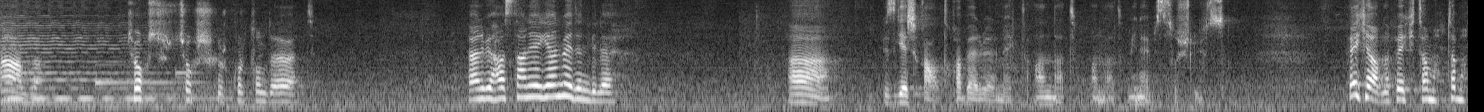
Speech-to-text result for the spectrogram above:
Ha abla. Çok şükür, çok şükür kurtuldu evet. Yani bir hastaneye gelmedin bile. Ha, biz geç kaldık haber vermekte. Anladım, anladım. Yine biz suçluyuz. Peki abla, peki tamam, tamam.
